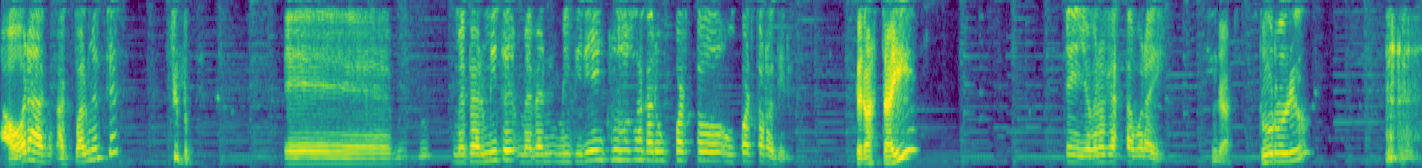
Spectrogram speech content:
¿Ahora, actualmente? Sí, pues. Eh, me permite, me permitiría incluso sacar un cuarto, un cuarto retiro. ¿Pero hasta ahí? Sí, yo creo que hasta por ahí. Ya. ¿Tú, Rodrigo?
